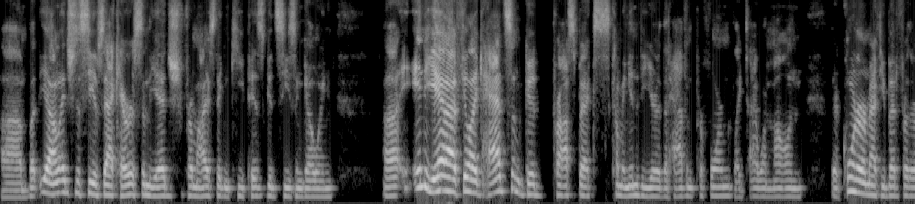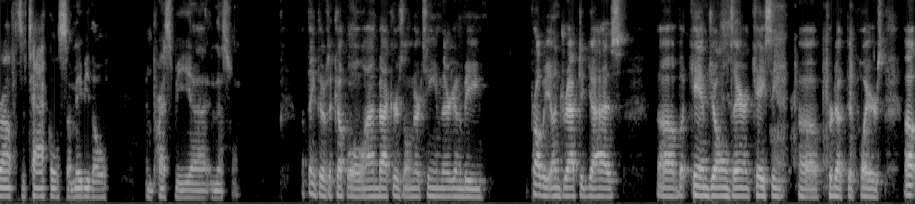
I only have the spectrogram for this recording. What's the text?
Um, but yeah, I'm interested to see if Zach Harrison, the edge from Ohio State, can keep his good season going. Uh, Indiana, I feel like had some good prospects coming into the year that haven't performed, like Tiawan Mullen, their corner, Matthew Bedford, their offensive tackle. So maybe they'll impress me uh, in this one. I think there's a couple of linebackers on their team. They're going to be probably undrafted guys, uh, but Cam Jones, Aaron Casey, uh, productive players. Uh,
